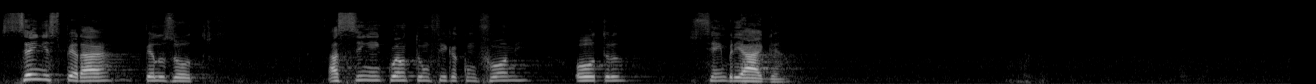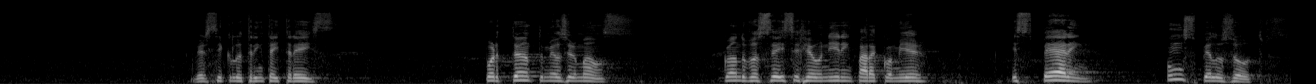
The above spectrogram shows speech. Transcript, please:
sem esperar pelos outros. Assim, enquanto um fica com fome, outro se embriaga. Versículo 33. Portanto, meus irmãos, quando vocês se reunirem para comer, esperem uns pelos outros.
